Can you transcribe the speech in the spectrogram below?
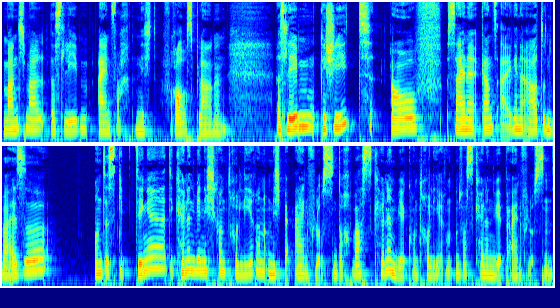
manchmal das Leben einfach nicht vorausplanen. Das Leben geschieht auf seine ganz eigene Art und Weise und es gibt Dinge, die können wir nicht kontrollieren und nicht beeinflussen. Doch was können wir kontrollieren und was können wir beeinflussen?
